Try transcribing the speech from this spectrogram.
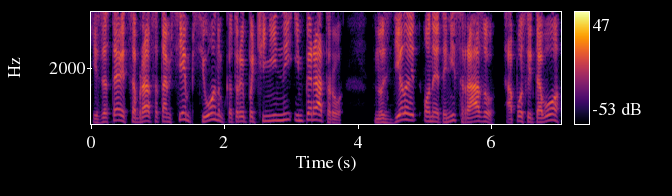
и заставить собраться там всем псионам, которые подчинены императору, но сделает он это не сразу, а после того,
